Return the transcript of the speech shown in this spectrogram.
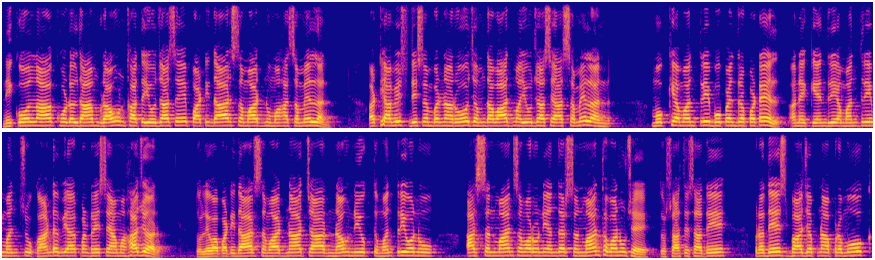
નિકોલના ખોડલધામ ગ્રાઉન્ડ ખાતે યોજાશે પાટીદાર સમાજનું મહાસંમેલન. અઠ્યાવીસ ડિસેમ્બરના રોજ અમદાવાદમાં યોજાશે આ સંમેલન. મુખ્યમંત્રી ભૂપેન્દ્ર પટેલ અને કેન્દ્રીય મંત્રી મનસુખ માંડવિયા પણ રહેશે આમાં હાજર. તો લેવા પાટીદાર સમાજના ચાર નવનિયુક્ત મંત્રીઓનું આ સન્માન સમારોહની અંદર સન્માન થવાનું છે. તો સાથે સાથે પ્રદેશ ભાજપના પ્રમુખ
